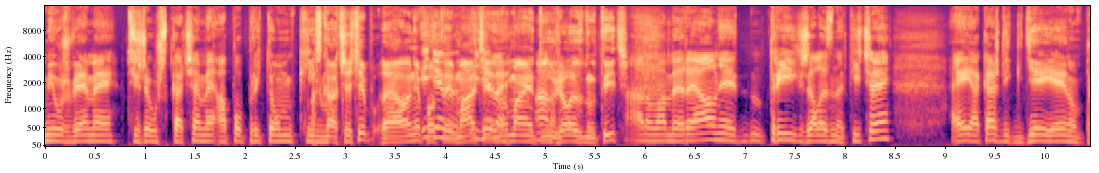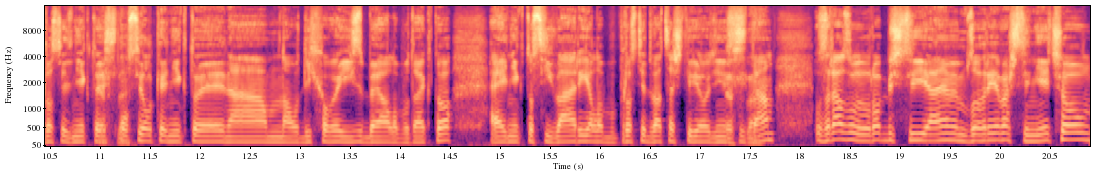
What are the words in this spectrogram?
my už vieme, čiže už skačeme a popri tom, kým... A skáčete reálne po tej, Ideme, máte ideme, normálne tú áno. železnú tyč? Áno, máme reálne tri železné tyče. Hej, a každý kde je, no proste niekto je v posilke, niekto je na, na oddychovej izbe alebo takto, hej, niekto si vári, alebo proste 24 hodín si Jasné. tam. Zrazu robíš si, ja neviem, zohrievaš si niečo,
